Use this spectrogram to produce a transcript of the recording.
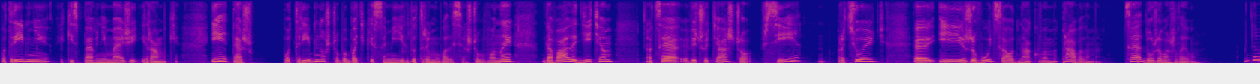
потрібні якісь певні межі і рамки. І теж потрібно, щоб батьки самі їх дотримувалися, щоб вони давали дітям це відчуття, що всі працюють е, і живуть за однаковими правилами. Це дуже важливо. Не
